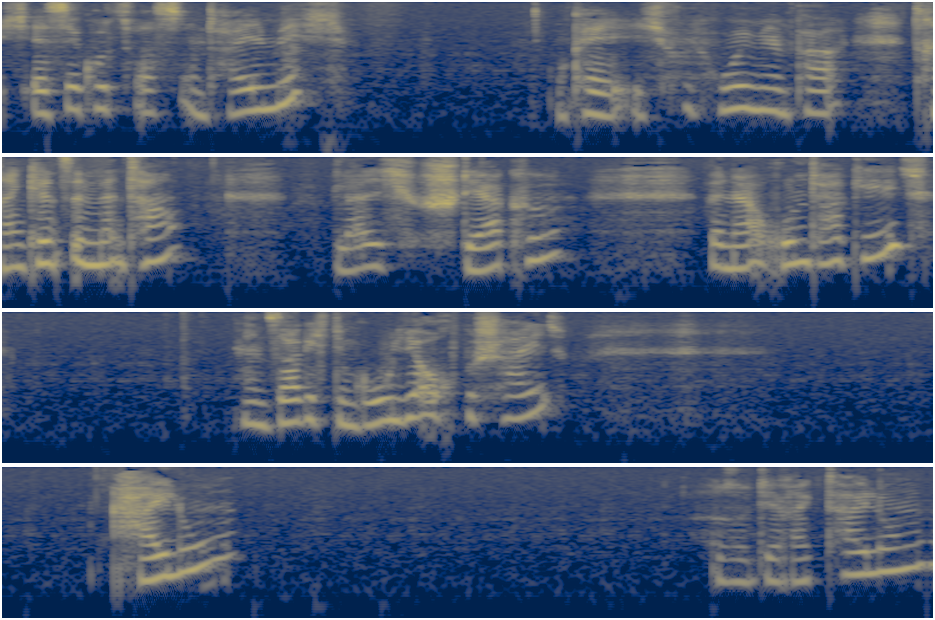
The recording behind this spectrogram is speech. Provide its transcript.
Ich esse kurz was und heile mich. Okay, ich hole mir ein paar Tränke ins Inventar. Gleich Stärke wenn er runtergeht. Dann sage ich dem Goli auch Bescheid. Heilung. Also Direktheilung.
